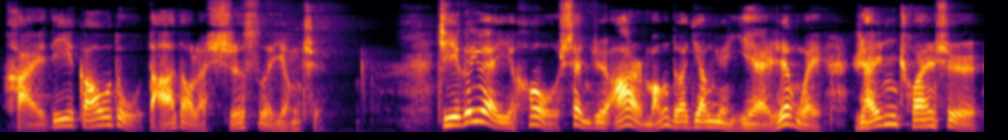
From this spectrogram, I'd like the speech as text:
海堤高度达到了十四英尺。几个月以后，甚至阿尔蒙德将军也认为仁川是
